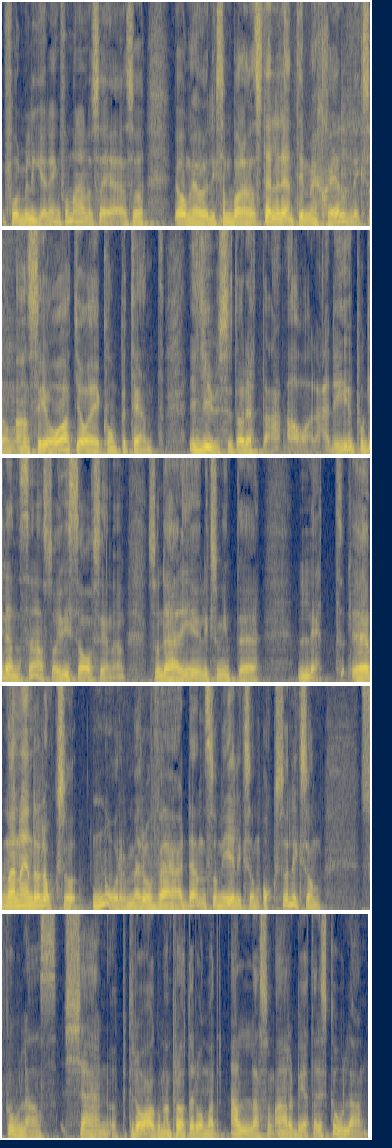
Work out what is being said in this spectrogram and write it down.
formulering får man ändå säga. Alltså, ja, om jag liksom bara ställer den till mig själv, liksom, anser jag att jag är kompetent i ljuset av detta? Ja, det är ju på gränsen alltså i vissa avseenden. Så det här är ju liksom inte lätt. Eh, man ändrade också normer och värden som är liksom också liksom skolans kärnuppdrag. Och man pratade om att alla som arbetar i skolan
